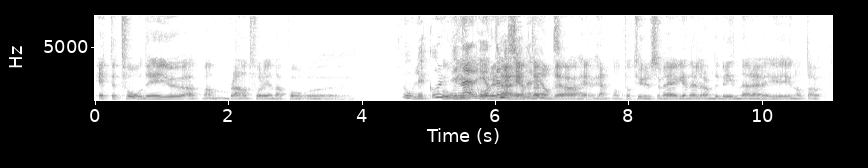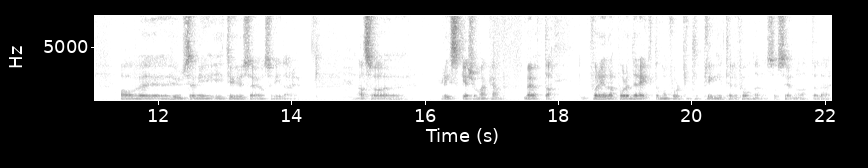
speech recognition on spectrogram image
112 det är ju att man bland annat får reda på uh, olyckor, olyckor i närheten, i närheten. Om det har hänt något på Tyresövägen eller om det brinner i, i något av, av uh, husen i, i Tyresö och så vidare. Alltså risker som man kan möta. Få reda på det direkt om man får ett litet pling i telefonen och så ser man att det där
